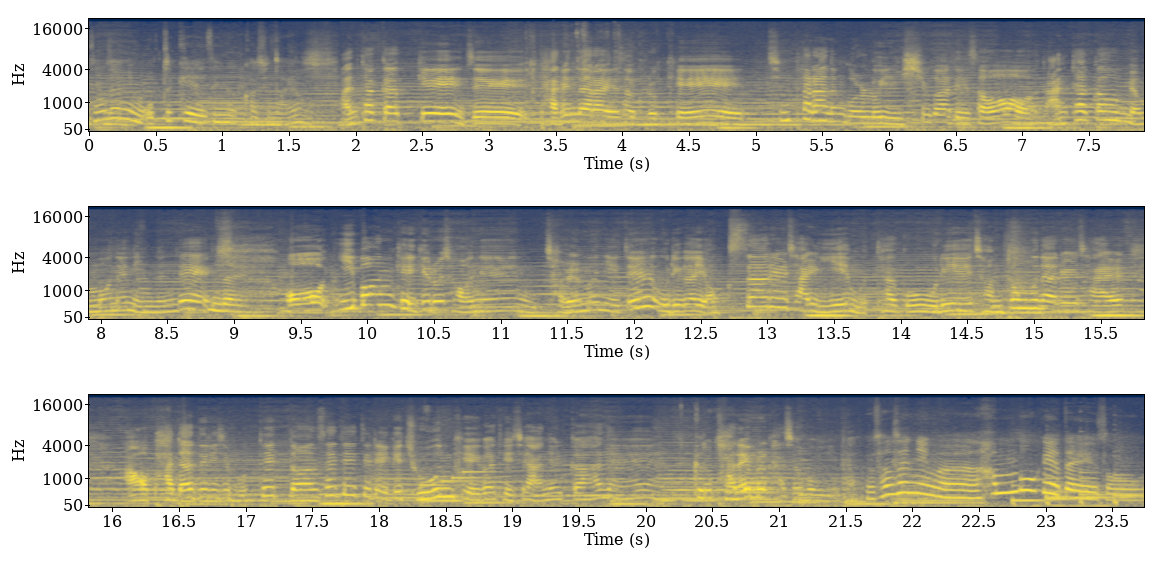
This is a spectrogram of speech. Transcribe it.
선생님은 어떻게 생각하시나요? 안타깝게 이제 다른 나라에서 그렇게 침탈하는 걸로 이슈가 돼서 안타까운 면모는 있는데 네. 어, 이번 계기로 저는 젊은이들 우리가 역사를 잘 이해 못하고 우리의 전통 문화를 잘 어, 받아들이지 못했던 세대들에게 좋은 기회가 되지 않을까 하는 또 그쵸. 바람을 가져봅니다. 선생님은 한복에 대해서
